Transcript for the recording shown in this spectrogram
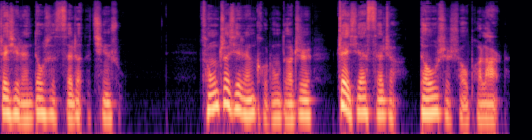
这些人都是死者的亲属。从这些人口中得知，这些死者都是收破烂的。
